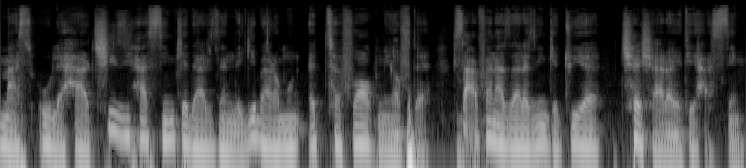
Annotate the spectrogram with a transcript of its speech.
مسئول هر چیزی هستیم که در زندگی برامون اتفاق میافته صرف نظر از اینکه توی چه شرایطی هستیم.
